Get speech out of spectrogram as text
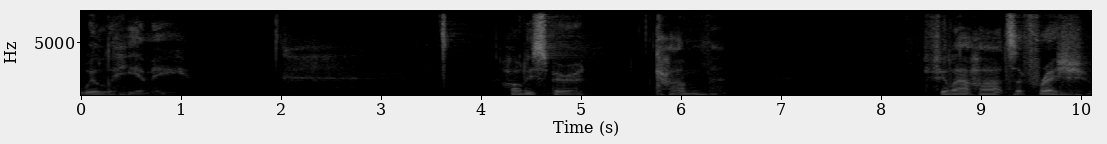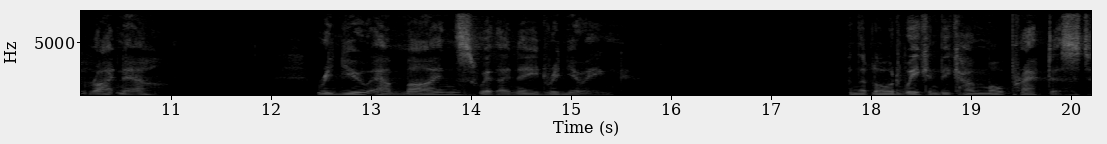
will hear me. Holy Spirit, come, fill our hearts afresh right now renew our minds where they need renewing. And that, Lord, we can become more practiced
